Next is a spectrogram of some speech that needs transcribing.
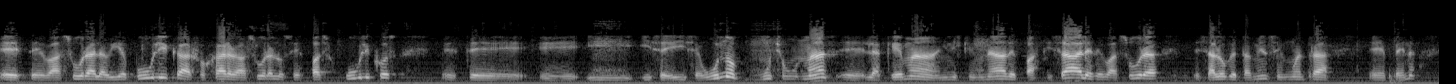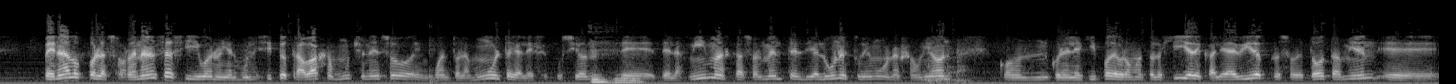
este, basura a la vía pública, arrojar basura a los espacios públicos, este, eh, y, y, segundo, mucho más, eh, la quema indiscriminada de pastizales, de basura, es algo que también se encuentra eh, pena, penados por las ordenanzas y bueno, y el municipio trabaja mucho en eso en cuanto a la multa y a la ejecución de, de, las mismas. Casualmente el día lunes tuvimos una reunión con, con el equipo de bromatología, de calidad de vida, pero sobre todo también eh,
